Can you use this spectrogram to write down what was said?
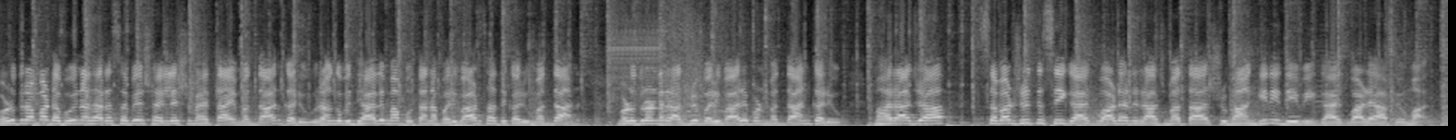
વડોદરામાં ડભોઈના ધારાસભ્ય શૈલેષ મહેતાએ મતદાન કર્યું. રંગ વિદ્યાલયમાં પોતાના પરિવાર સાથે કર્યું મતદાન. વડોદરાના રાજવી પરિવારે પણ મતદાન કર્યું. મહારાજા સમરજીતસિંહ ગાયકવાડ અને રાજમાતા શુભાંગીની દેવી ગાયકવાડે આપ્યો મત.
